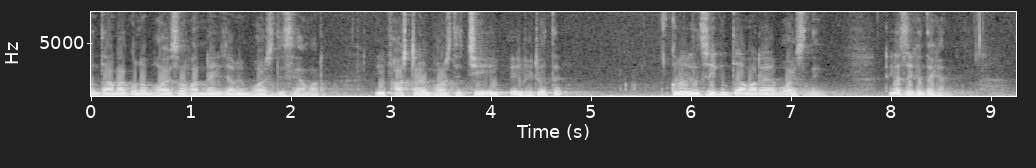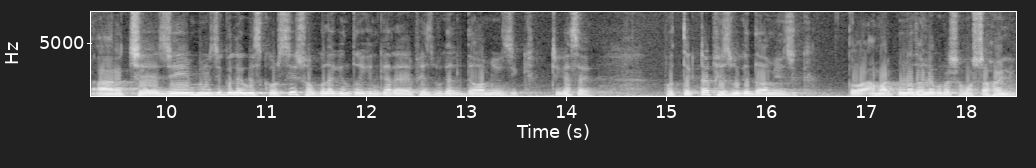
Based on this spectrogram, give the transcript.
কিন্তু আমার কোনো ভয়েস ওভার নেই, যে আমি ভয়েস দিছি আমার। এই ফার্স্ট আমি ভয়েস দিচ্ছি এই এই ভিডিওতে কোনো রিলসেই কিন্তু আমার ভয়েস নেই। ঠিক আছে, এখানে দেখেন। আর হচ্ছে যে মিউজিকগুলো ইউজ করছি, সবগুলো কিন্তু এখানকার ফেসবুকে দেওয়া মিউজিক ঠিক আছে? প্রত্যেকটা ফেসবুকে দেওয়া মিউজিক তো আমার কোনো ধরনের কোনো সমস্যা হয়নি।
